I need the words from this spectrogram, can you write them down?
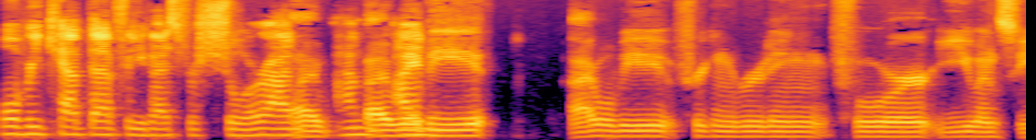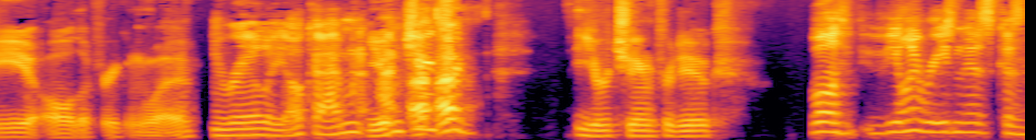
we'll recap that for you guys for sure. I'm I, I'm, I will I'm- be, I will be freaking rooting for UNC all the freaking way. really okay. I'm You- I'm cheering I- I- for You're cheering for Duke. well, the only reason is because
